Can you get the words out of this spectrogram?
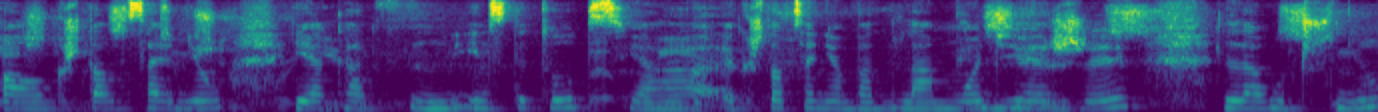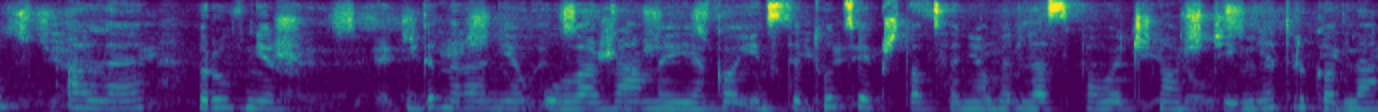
o kształceniu jako instytucja kształceniowa dla młodzieży, dla uczniów, ale również generalnie uważamy jako instytucje kształceniowe dla społeczności, nie tylko dla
